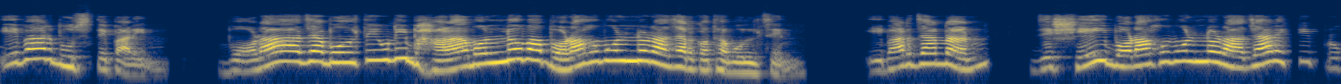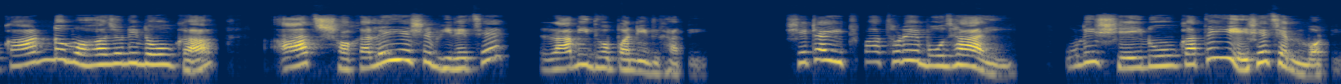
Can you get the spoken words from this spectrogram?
এবার বুঝতে পারেন, বড়া আজা বলতে উনি ভাড়ামল্ল বা বরাহমল্ল রাজার কথা বলছেন। এবার জানান যে সেই বরাহমল্ল রাজার একটি প্রকাণ্ড মহাজনী নৌকা আজ সকালেই এসে ভিড়েছে রামি ধোপানির ঘাটে। সেটা ইটপাথরে বোঝাই উনি সেই নৌকাতেই এসেছেন বটে।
